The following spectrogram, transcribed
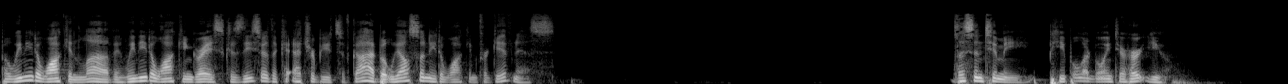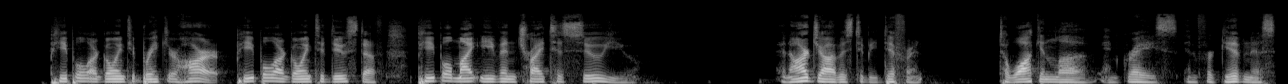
But we need to walk in love and we need to walk in grace because these are the attributes of God, but we also need to walk in forgiveness. Listen to me. People are going to hurt you. People are going to break your heart. People are going to do stuff. People might even try to sue you. And our job is to be different to walk in love and grace and forgiveness.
